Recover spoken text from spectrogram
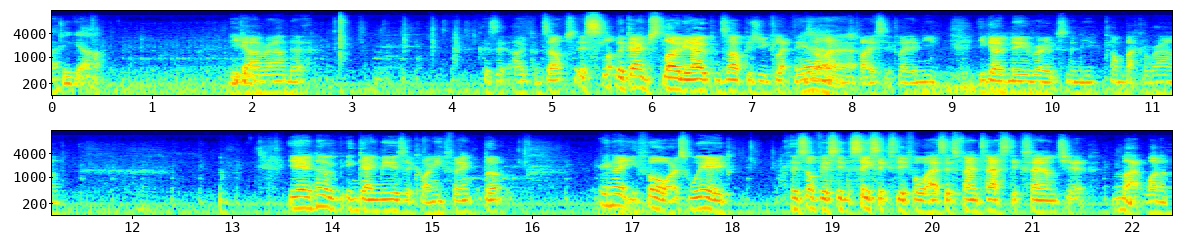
How do you get up? You go around it. because it opens up. It's sl- the game slowly opens up as you collect these Yeah. items, basically, and you you go new routes and then you come back around. Yeah, no in-game music or anything, but in '84 it's weird because obviously the C64 has this fantastic sound chip, like one of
